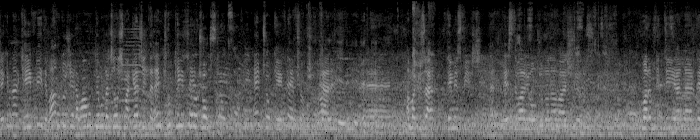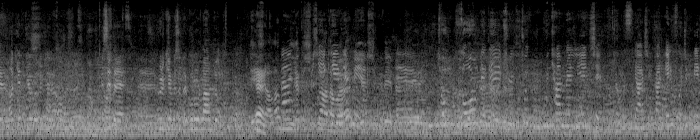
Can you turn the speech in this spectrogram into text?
Çekimler keyifliydi. Mahmut Hoca ile Mahmut Temur'la çalışmak gerçekten hem çok keyifli hem çok zor. Hem çok keyifli hem çok zor. Yani eee, ama güzel, temiz bir çıktı. Festival yolculuğuna başlıyoruz. Umarım gittiği yerlerde hak ettiği ödülleri alır. Bizi de, eee, ülkemizi de gururlandırır. İnşallah Ben bu yakışıklı şey adamı, yakışıklı beyefendi. Ee, çok zor dedi çünkü çok mükemmelliyetçi hocamız. Gerçekten en ufacık bir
